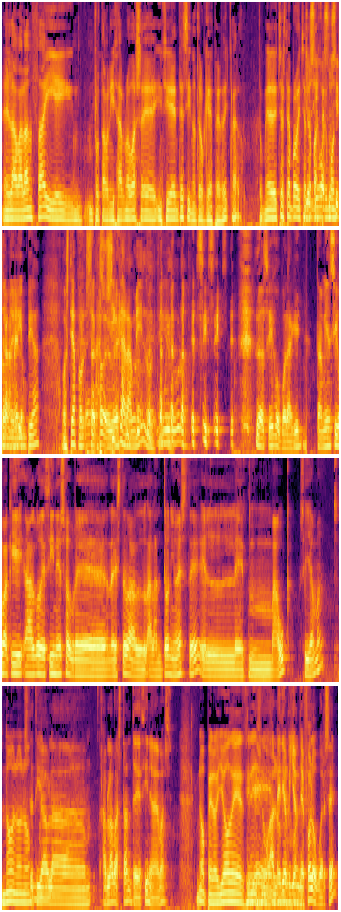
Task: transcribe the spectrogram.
eh, la balanza y, protagonizar nuevos eh, incidentes y no te lo quieres perder, claro. Pues mira, de hecho estoy aprovechando para hacer un montón de limpia. Hostia, por sí caramelo, tío. Muy duro. sí, sí, sí. Lo sigo por aquí. También sigo aquí algo de cine sobre esto al, al Antonio este, el Mauk, se llama. No, no, no. Este tío habla, habla bastante de cine, además. No, pero yo de cine... medio millón de followers, ¿eh?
